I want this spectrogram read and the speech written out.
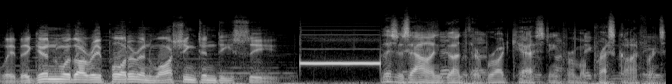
We begin with our reporter in Washington, D.C. This is Alan Gunther broadcasting from a press conference.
